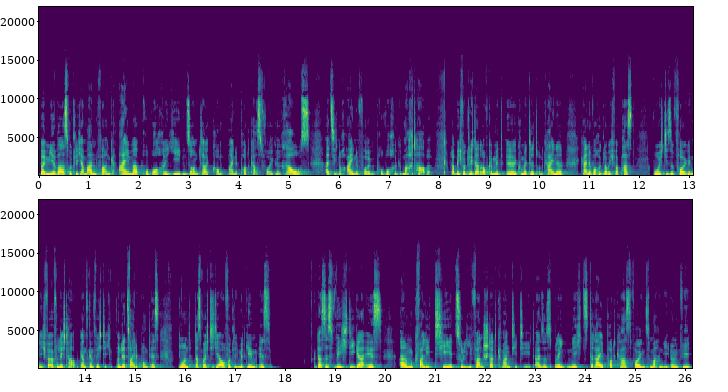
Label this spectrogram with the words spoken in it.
Bei mir war es wirklich am Anfang einmal pro Woche, jeden Sonntag kommt meine Podcast-Folge raus, als ich noch eine Folge pro Woche gemacht habe. Und habe mich wirklich darauf commit, äh, committed und keine, keine Woche, glaube ich, verpasst, wo ich diese Folge nicht veröffentlicht habe. Ganz, ganz wichtig. Und der zweite Punkt ist, und das möchte ich dir auch wirklich mitgeben, ist, dass es wichtiger ist, ähm, Qualität zu liefern statt Quantität. Also es bringt nichts, drei Podcast-Folgen zu machen, die irgendwie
